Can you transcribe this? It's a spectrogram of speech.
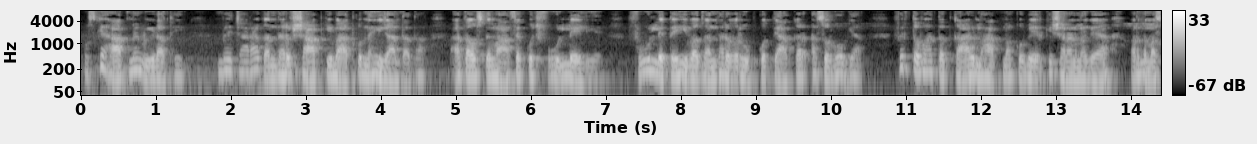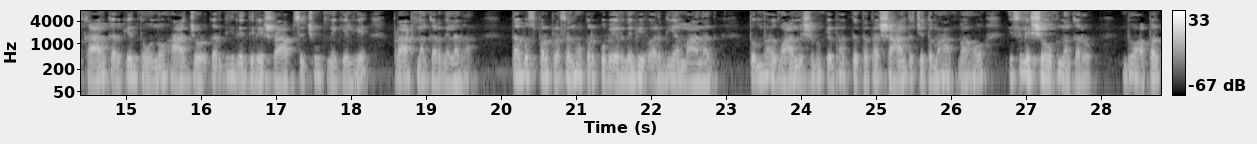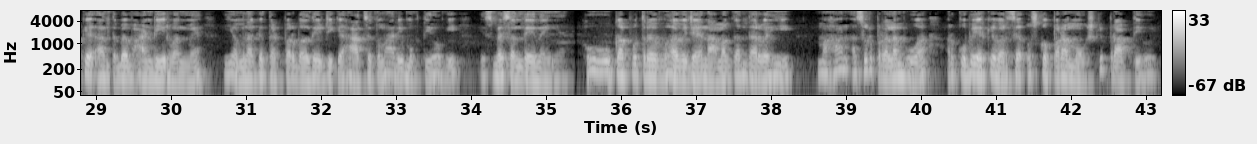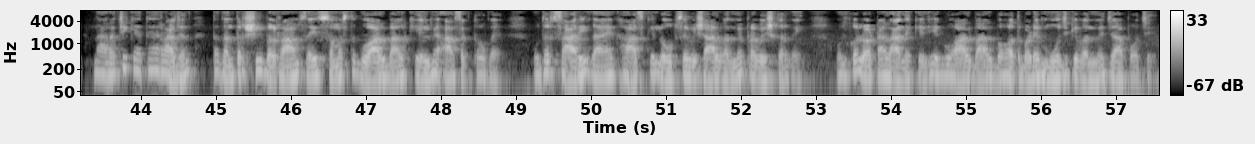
उसके हाथ में वीणा थी। बेचारा गंधर्व शाप की बात को नहीं जानता था, अतः उसने वहाँ से कुछ फूल ले लिए। फूल लेते ही वह गंधर्व रूप को त्याग कर असुर हो गया। फिर तो वह तत्काल महात्मा कुबेर की शरण में गया और नमस्कार करके दोनों हाथ जोड़कर धीरे धीरे श्राप से छूटने के लिए प्रार्थना करने लगा। तब उस पर प्रसन्न होकर कुबेर ने भी वर दिया मानद तुम भगवान विष्णु के भक्त तथा शांत चित्त महात्मा हो, इसलिए शोक न करो। द्वापर के अंत में भांडीर वन में यमुना के तट पर बलदेव जी के हाथ से तुम्हारी मुक्ति होगी, इसमें संदेह नहीं है। हु का पुत्र वह विजय नामक गंधर्व ही महान असुर प्रलम्ब हुआ और कुबेर के वर से उसको परम मोक्ष की प्राप्ति हुई। नारद जी कहते हैं, राजन, तदंतर श्री बलराम सहित समस्त ग्वाल बाल खेल में आसक्त हो गए। उधर सारी गायें घास के लोभ से विशाल वन में प्रवेश कर गईं। उनको लौटा लाने के लिए ग्वाल बाल बहुत बड़े मूंज के वन में जा पहुँचे।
